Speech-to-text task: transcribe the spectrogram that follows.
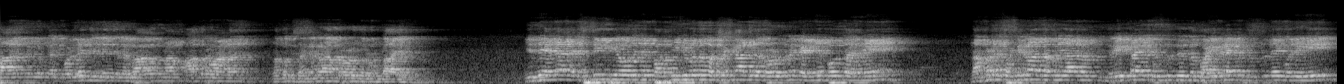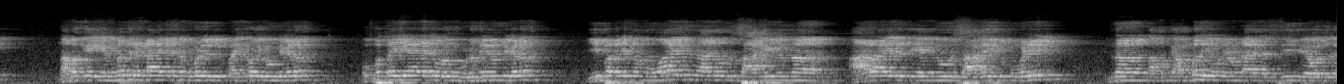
ഭാഗങ്ങളിലും കൊല്ലം ജില്ലയിലെ ചില ഭാഗങ്ങൾ മാത്രമാണ് നമുക്ക് സംഘടനാ പ്രവർത്തനം ഉണ്ടായത്. ഇത് ഏതാണ്ട് എസ് ഡി യോഗത്തിന്റെ യോഗത്തിന് പത്ത് ഇരുപത് വർഷക്കാലത്തെ പ്രവർത്തനം കഴിഞ്ഞപ്പോൾ തന്നെ നമ്മുടെ സംഘടനാ സംവിധാനം ത്രീ ടൈം സിസ്റ്റത്തിൽ നിന്ന് ഫൈവ് ടൈം സിസ്റ്റത്തിലേക്ക് വരികയും നമുക്ക് എൺപത്തിരണ്ടായിരത്തിന് മുകളിൽ മൈക്രോ യൂണിറ്റുകളും മുപ്പത്തയ്യായിരത്തോളം കുടുംബ യൂണിറ്റുകളും ഈ പറയുന്ന മൂവായിരത്തി നാനൂറ് ശാഖയിൽ നിന്ന് ആറായിരത്തി അഞ്ഞൂറ് ശാഖയ്ക്ക് മുകളിൽ ഇന്ന് നമുക്ക് അമ്പത് യൂണിറ്റ് ഉണ്ടായിരുന്ന സ്ത്രീ ഗ്രഹത്തിൽ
